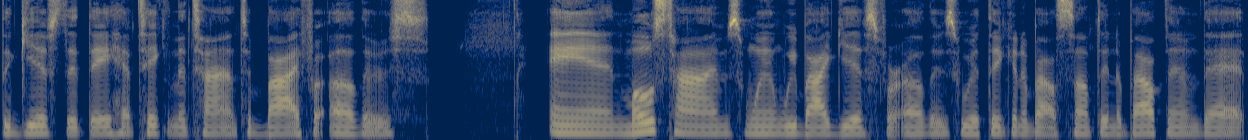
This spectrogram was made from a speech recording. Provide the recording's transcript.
the gifts that they have taken the time to buy for others And most times when we buy gifts for others, we're thinking about something about them that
